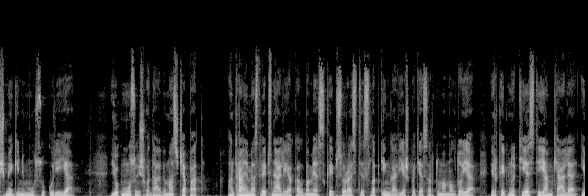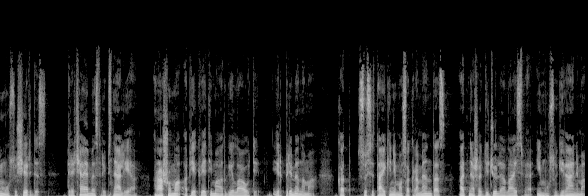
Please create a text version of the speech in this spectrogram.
išmėginimų sukūryje. Juk mūsų išvadavimas čia pat. Antrajame straipsnelėje kalbamės, kaip surasti slaptingą viešpaties artumą maldoje ir kaip nutiesti jam kelią į mūsų širdis. Trečiajame straipsnelėje rašoma apie kvietimą atgailauti ir primenama, kad susitaikinimo sakramentas atneša didžiulę laisvę į mūsų gyvenimą.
